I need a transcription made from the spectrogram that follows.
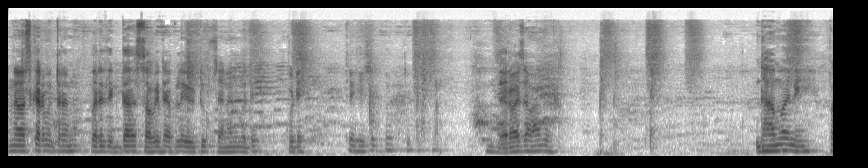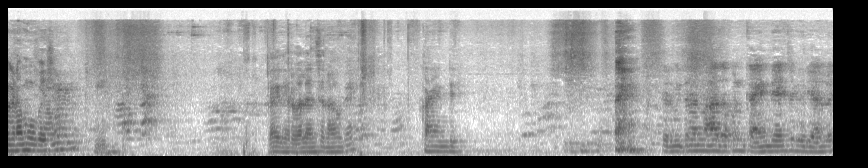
नमस्कार मित्रांनो परत एकदा स्वागत आहे आपल्या यूट्यूब चॅनलमध्ये कुठे? ते हिशोब. दरवाजा मागे. धामण आहे पकडा मोबाईल. काय घरवाल्यांचं नाव काय? काय नाही तर मित्रांनो आज आपण कायंदे यांच्या घरी आलोय.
